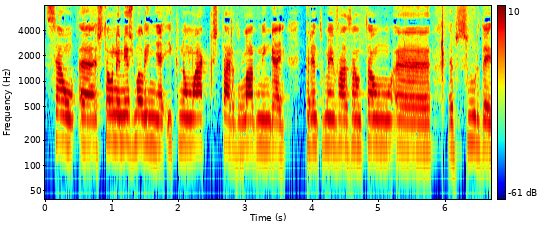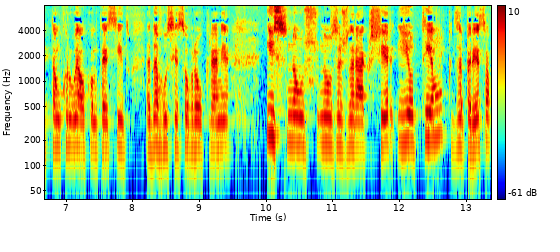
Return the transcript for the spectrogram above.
são, uh, estão na mesma linha e que não há que estar do lado de ninguém perante uma invasão tão uh, absurda e tão cruel como tem sido a da Rússia sobre a Ucrânia, isso não os, não os ajudará a crescer e eu temo que desapareçam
